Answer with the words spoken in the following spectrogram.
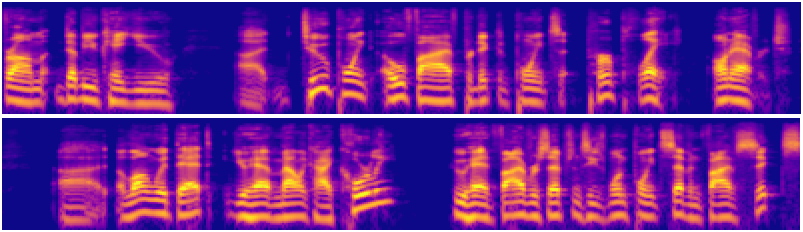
from WKU, uh, 2.05 predicted points per play on average. Uh, along with that, you have Malachi Corley, who had five receptions. He's 1.756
